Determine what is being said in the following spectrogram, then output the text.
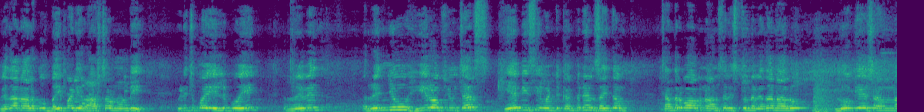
విధానాలకు భయపడి రాష్ట్రం నుండి విడిచిపోయి వెళ్ళిపోయి రెవెన్ రెన్యూ హీరో ఫ్యూచర్స్ ఏబీసీ వంటి కంపెనీలు సైతం చంద్రబాబును అనుసరిస్తున్న విధానాలు లోకేష్ అన్న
